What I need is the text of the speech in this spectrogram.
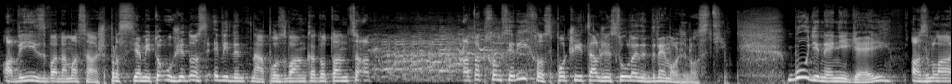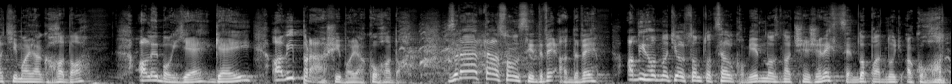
a výzva na masáž prstiami, to už je dosť evidentná pozvánka do tanca. A tak som si rýchlo spočítal, že sú len dve možnosti. Buď není gej a zmláti ma jak hada, alebo je gay a vypráši ma ako hada. Zrátal som si dve a dve a vyhodnotil som to celkom jednoznačne, že nechcem dopadnúť ako had.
